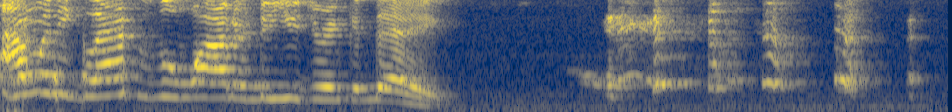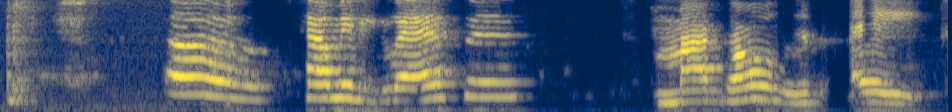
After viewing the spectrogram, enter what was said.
How many glasses of water do you drink a day? Oh, how many glasses? My goal is eight.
